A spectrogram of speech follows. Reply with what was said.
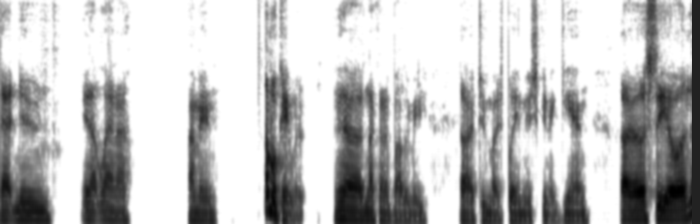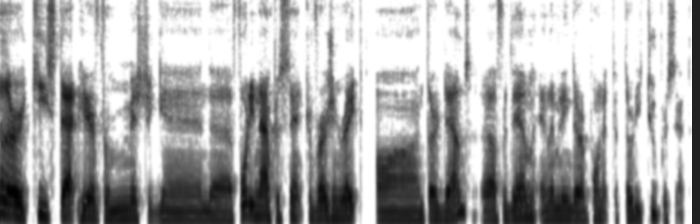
at noon in Atlanta. I mean, I'm okay with it. Yeah, not going to bother me uh, too much playing Michigan again. Uh, let's see uh, another key stat here for Michigan: uh, forty-nine percent conversion rate on third downs uh, for them, and limiting their opponent to thirty-two percent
